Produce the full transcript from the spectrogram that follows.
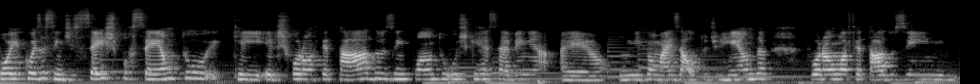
foi coisa assim de 6% que eles foram afetados, enquanto os que recebem é, um nível mais alto de renda foram afetados em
